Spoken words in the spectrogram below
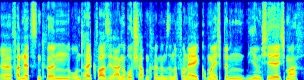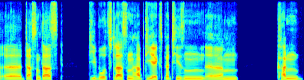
äh, vernetzen können und halt quasi ein Angebot schaffen können. Im Sinne von, ey, guck mal, ich bin hier und hier, ich mache äh, das und das, die Bootsklassen, habe die Expertisen, ähm, kann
